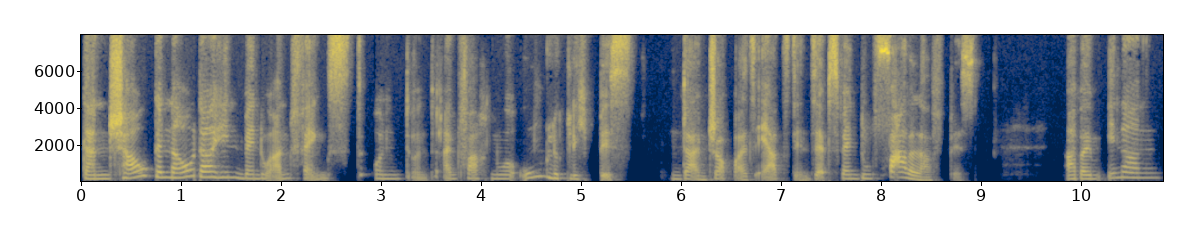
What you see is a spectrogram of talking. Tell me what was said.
dann schau genau dahin, wenn du anfängst und, und einfach nur unglücklich bist in deinem Job als Ärztin, selbst wenn du fabelhaft bist. Aber im Innern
